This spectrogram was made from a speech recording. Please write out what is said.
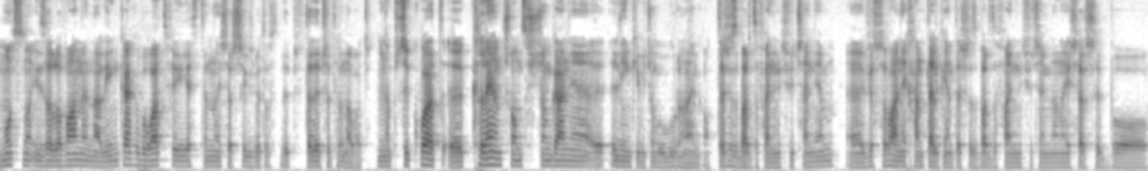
mocno izolowane na linkach, bo łatwiej jest ten najszerszy grzbiet wtedy, wtedy przetrenować. Na przykład e, klęcząc ściąganie e, linki wyciągu górnego też jest bardzo fajnym ćwiczeniem. E, wiosłowanie hantelkiem też jest bardzo fajnym ćwiczeniem na najszerszy, bo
